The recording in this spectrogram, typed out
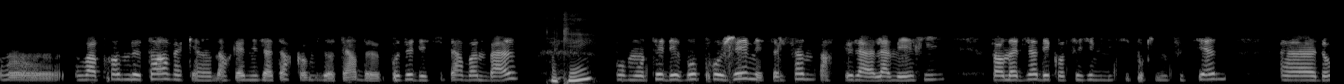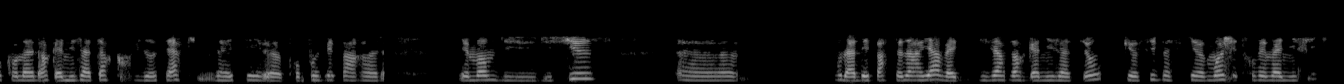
on, on va prendre le temps avec un organisateur communautaire de poser des super bonnes bases. OK. pour monter des beaux projets, mais c'est le fun parce que la, la mairie, enfin, on a déjà des conseillers municipaux qui nous soutiennent. Euh, donc, on a un organisateur communautaire qui nous a été euh, proposé par euh, les membres du, du CIUS. On a des partenariats avec diverses organisations. Puis aussi parce que moi, j'ai trouvé magnifique,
